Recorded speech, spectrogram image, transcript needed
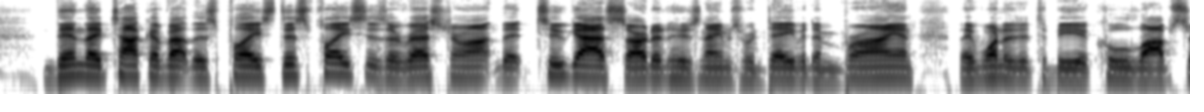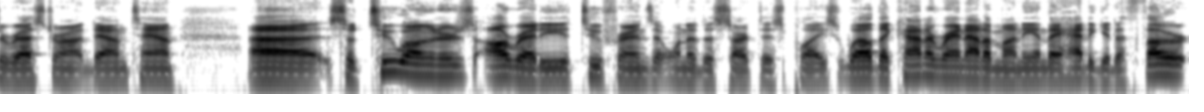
then they talk about this place. This place is a restaurant that two guys started, whose names were David and Brian. They wanted it to be a cool lobster restaurant downtown. Uh, so two owners already, two friends that wanted to start this place. Well, they kind of ran out of money, and they had to get a third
